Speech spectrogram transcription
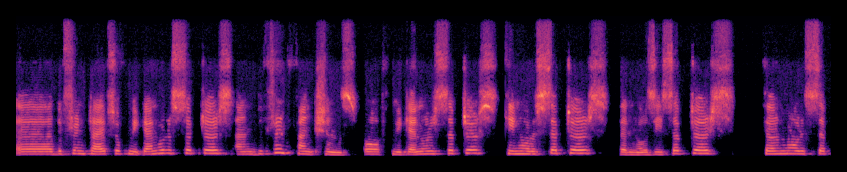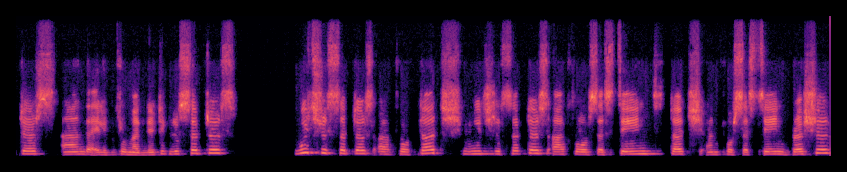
uh, different types of mechanoreceptors and different functions of mechanoreceptors, chemoreceptors, the nociceptors, thermoreceptors, and the electromagnetic receptors which receptors are for touch, which receptors are for sustained touch and for sustained pressure,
